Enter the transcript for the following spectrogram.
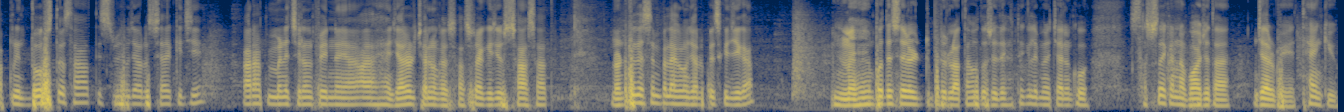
अपने दोस्तों के साथ इस वीडियो ज़रूर शेयर कीजिए। अगर आप मेरे चैनल पर नया आया है, ज़रूर चैनल को सब्सक्राइब कीजिए, उस साथ साथ नोटिफिकेशन पर आइकन ज़रूर प्रेस कीजिएगा। मैं पद से रिलेटेड वीडियो लाता हूँ तो उसे देखने के लिए मेरे चैनल को सब्सक्राइब करना बहुत ज़्यादा ज़रूरी है। थैंक यू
